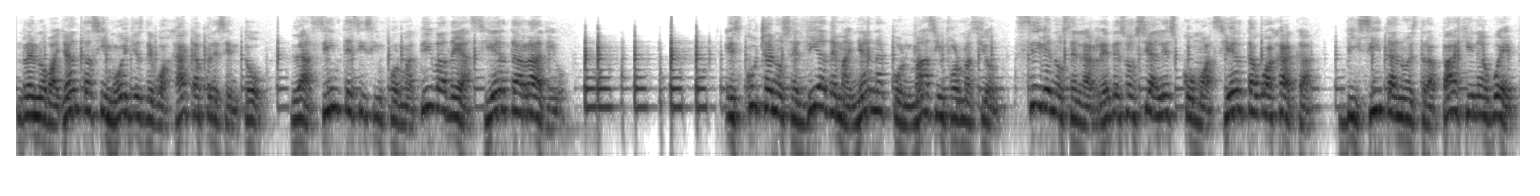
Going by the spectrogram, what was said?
Renovallantas y Muelles de Oaxaca presentó la síntesis informativa de Acierta Radio. Escúchanos el día de mañana con más información. Síguenos en las redes sociales como Acierta Oaxaca. Visita nuestra página web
